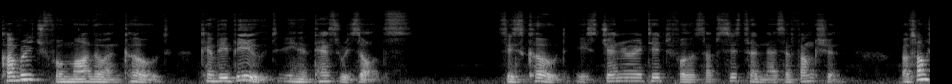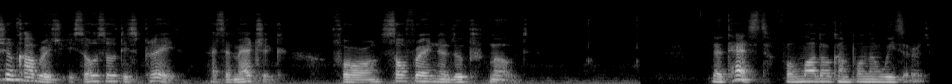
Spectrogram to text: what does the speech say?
Coverage for model and code can be viewed in the test results. Since code is generated for the subsystem as a function, a function coverage is also displayed as a metric for software in a loop mode. The test for Model Component Wizard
